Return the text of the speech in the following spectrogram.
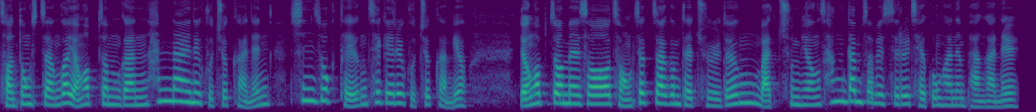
전통시장과 영업점 간 한라인을 구축하는 신속 대응 체계를 구축하며 영업점에서 정책자금 대출 등 맞춤형 상담 서비스를 제공하는 방안을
